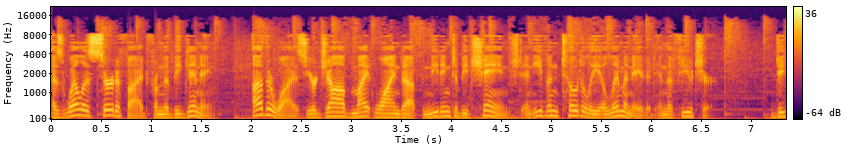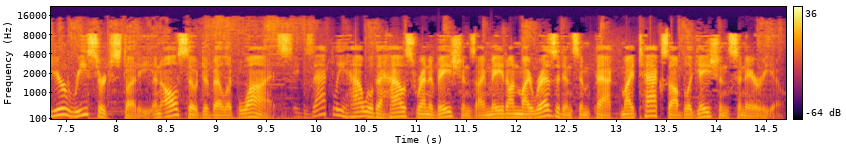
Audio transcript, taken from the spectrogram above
as well as certified from the beginning, otherwise your job might wind up needing to be changed and even totally eliminated in the future. Do your research study and also develop wise. Exactly how will the house renovations I made on my residence impact my tax obligation scenario?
